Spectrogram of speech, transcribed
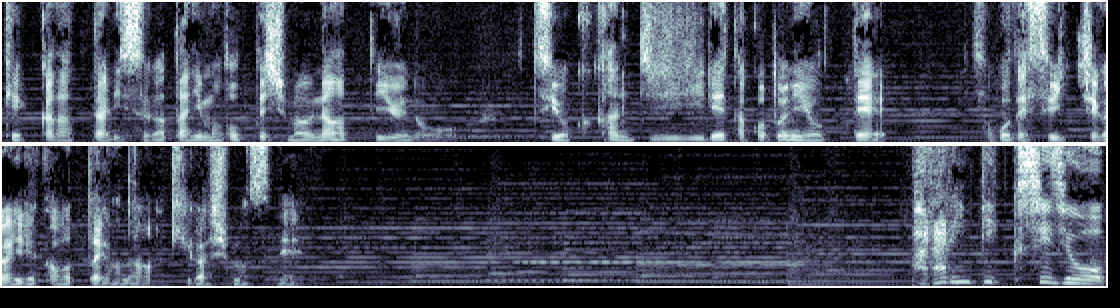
結果だったり姿に戻ってしまうなっていうのを強く感じ入れたことによって、そこでスイッチが入れ替わったような気がしますね。パラリンピック史上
